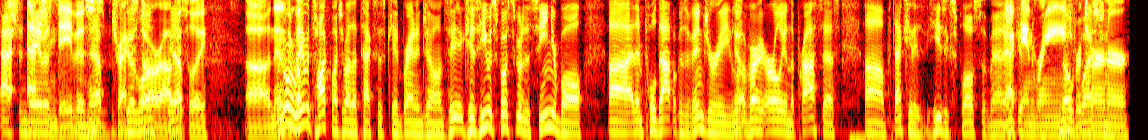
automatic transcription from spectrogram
Ashtyn A- Davis. Ashtyn Davis, Yep, track one. star, Yep. Obviously. Uh, and then We, there's we haven't talked much about the Texas kid, Brandon Jones, because he, was supposed to go to the Senior Bowl uh, and then pulled out because of injury Yep. very early in the process. Um, but that kid is he's explosive, man. He back can- end range, no returner.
